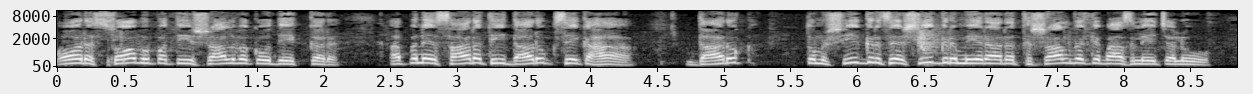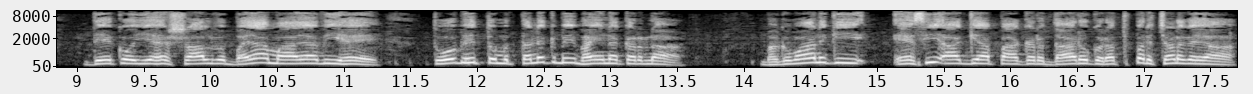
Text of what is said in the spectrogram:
और सौभपति शाल्व को देखकर अपने सारथी दारुक से कहा, दारुक, तुम शीघ्र से शीघ्र मेरा रथ शाल्व के पास ले चलो। देखो, यह शाल्व बया मायावी है तो भी तुम तनिक भी भय न करना। भगवान की ऐसी आज्ञा पाकर दारुक रथ पर चढ़ गया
